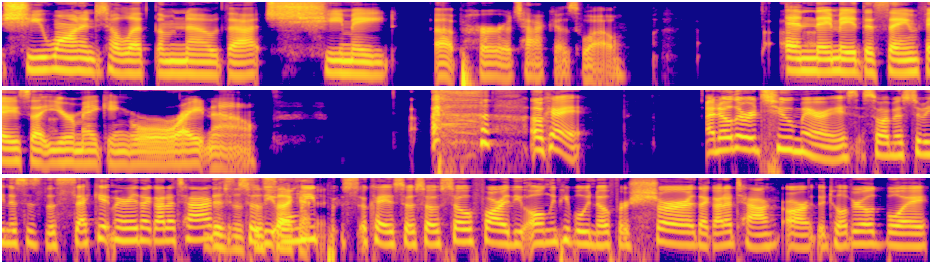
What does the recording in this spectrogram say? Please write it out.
she wanted to let them know that she made up her attack as well and they made the same face that you're making right now okay. I know there are two Marys, so I'm assuming this is the second Mary that got attacked. This is so the only second. okay, so so so far the only people we know for sure that got attacked are the 12 year old boy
